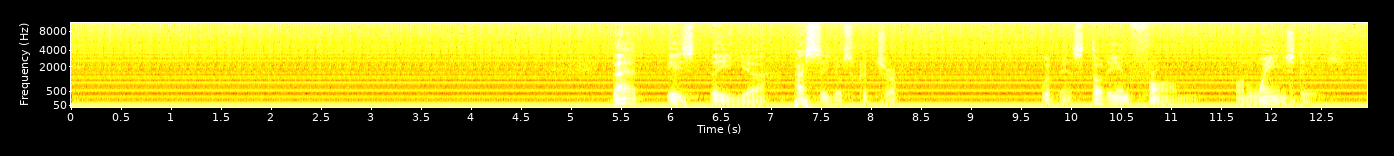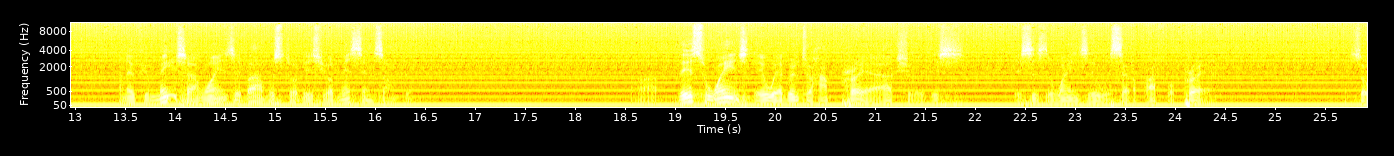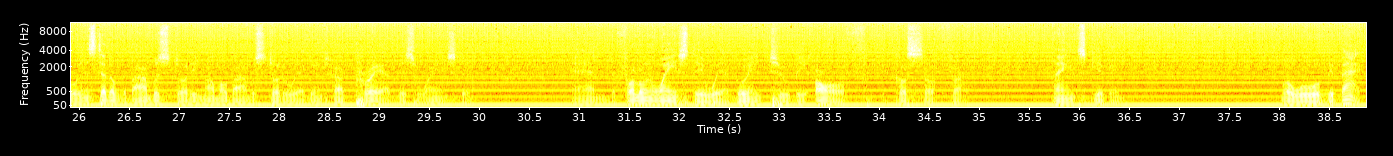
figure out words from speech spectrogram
That is the uh, passage of scripture we've been studying from on Wednesdays. And if you miss our Wednesday Bible studies, you're missing something. Uh, this Wednesday, we are going to have prayer. Actually, this, this is the Wednesday we set apart for prayer. So instead of the Bible study, normal Bible study, we are going to have prayer this Wednesday. And the following Wednesday, we are going to be off because of uh, Thanksgiving. But we will be back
